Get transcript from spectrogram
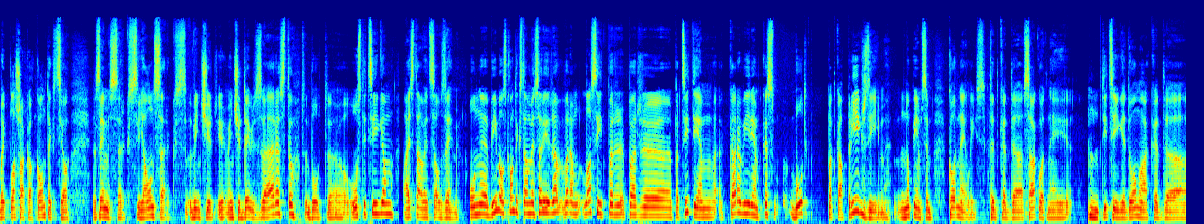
vai plašākā konteksts jau zemesargs, jaunsargs, viņš ir, viņš ir devis zvērestu, būt uzticīgam, aizstāvēt savu zemi. Un Bībeles kontekstā mēs arī varam lasīt par, par, par citiem karavīriem, kas būtu pat kā priekšzīme, nu, piemēram, Kornelijas. Tad, kad sākotnēji ticīgie domā, ka uh,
